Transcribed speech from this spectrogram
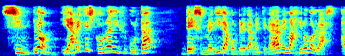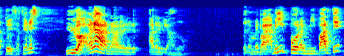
simplón. Y a veces con una dificultad desmedida completamente. Que ahora me imagino con las actualizaciones lo habrán arreglado. Pero me, a mí, por mi parte,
